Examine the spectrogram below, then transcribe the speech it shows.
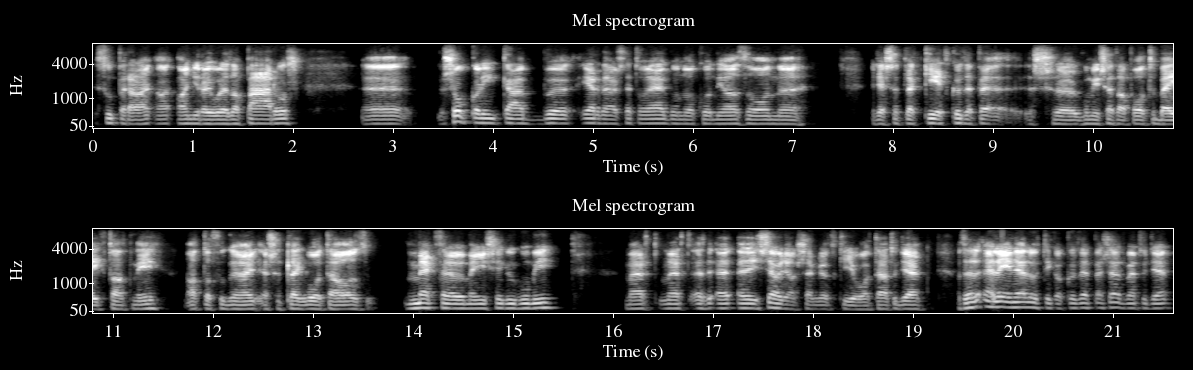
szuper annyira jó ez a páros. Sokkal inkább érdemes lett volna elgondolkodni azon, hogy esetleg két közepes gumisetapot beiktatni, attól függően, hogy esetleg volt-e az megfelelő mennyiségű gumi, mert, mert ez, ez is sehogyan sem jött ki jól. Tehát ugye az elején előtték a közepeset, mert ugye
